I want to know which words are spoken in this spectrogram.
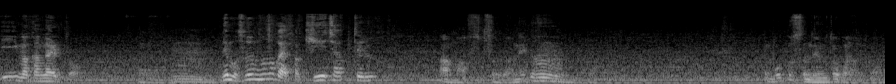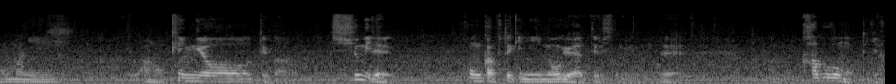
今考えると、うん、でもそういうものがやっぱ消えちゃってる。あまあ普通はね、うん、僕住んでるとこなんかほんまにあの兼業っていうか趣味で本格的に農業やってる人もいるんで株を持ってきは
